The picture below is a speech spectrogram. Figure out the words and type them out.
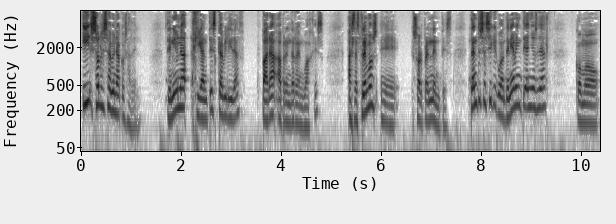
y solo se sabe una cosa de él. Tenía una gigantesca habilidad para aprender lenguajes, hasta extremos eh, sorprendentes. Tanto es así que cuando tenía 20 años de edad, como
